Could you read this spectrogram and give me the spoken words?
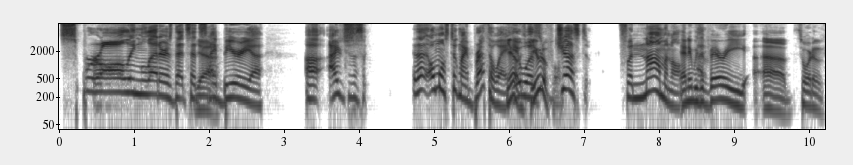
sprawling letters that said Yeah. Siberia. Uh, I just that almost took my breath away. Yeah, it was was beautiful. just phenomenal. and it was a very uh, sort of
